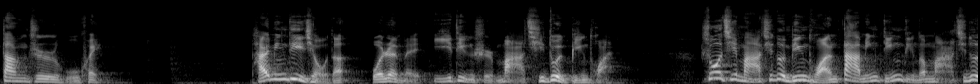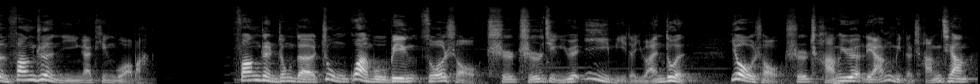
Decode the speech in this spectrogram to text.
当之无愧。排名第九的，我认为一定是马其顿兵团。说起马其顿兵团，大名鼎鼎的马其顿方阵，你应该听过吧？方阵中的重冠步兵，左手持直径约一米的圆盾，右手持长约两米的长枪，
